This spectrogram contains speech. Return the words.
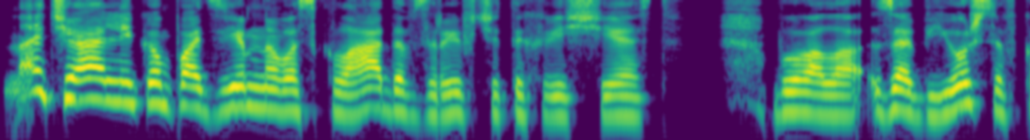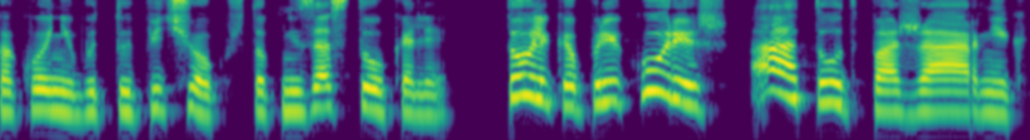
начальником подземного склада взрывчатых веществ. Бывало, забьешься в какой-нибудь тупичок, чтоб не застукали. Только прикуришь, а тут пожарник.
